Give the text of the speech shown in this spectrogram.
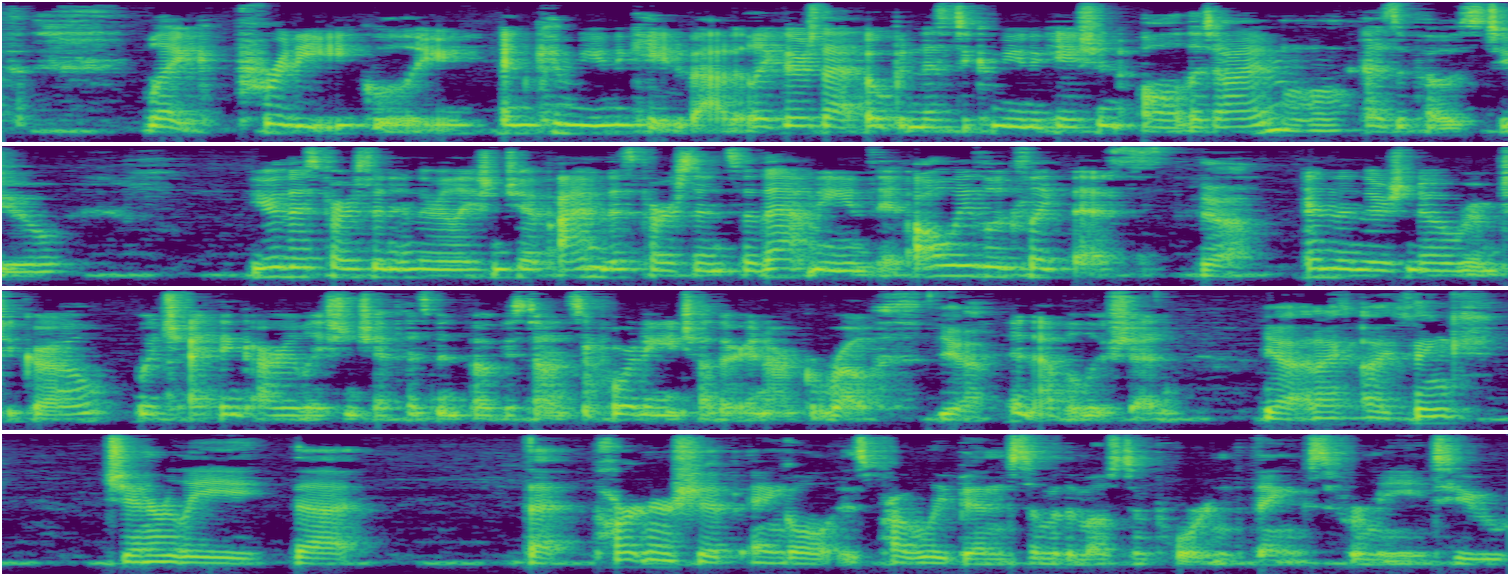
like pretty equally and communicate about it. Like there's that openness to communication all the time Mhm. as opposed to you're this person in the relationship, I'm this person, so that means it always looks like this. Yeah And then there's no room to grow, which I think our relationship has been focused on supporting each other in our growth yeah and evolution. Yeah, and I, I think generally that that partnership angle has probably been some of the most important things for me to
